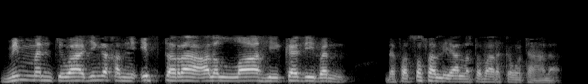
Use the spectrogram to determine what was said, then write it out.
Mimman ci waa ji nga xam ne iftara ala allahi kadiban. Dafa sosal yàlla tabaraka wa taala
